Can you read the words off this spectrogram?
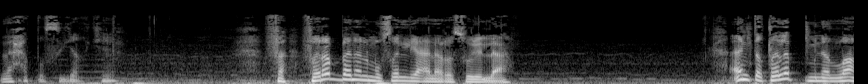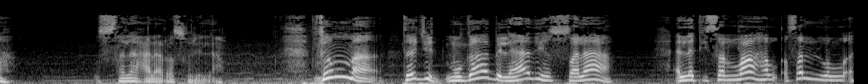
لاحظت الصياغ كيف؟ فربنا المصلي على رسول الله. أنت طلبت من الله الصلاة على رسول الله. ثم تجد مقابل هذه الصلاة التي صلاها صلى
